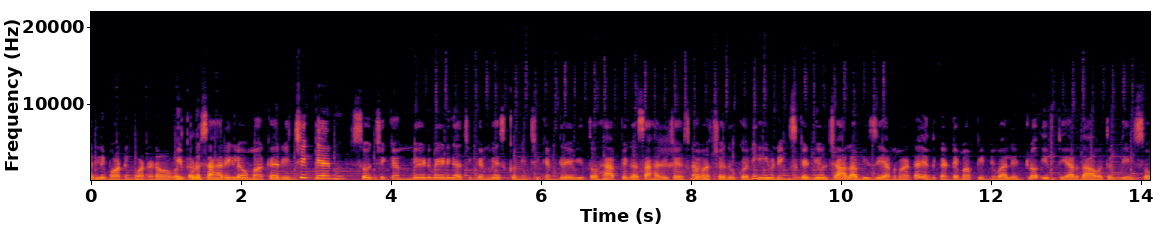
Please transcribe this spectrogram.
ఎర్లీ మార్నింగ్ వండడం అవ్వదు ఇప్పుడు సహరీలో మా కర్రీ చికెన్. సో చికెన్ వేడి వేడిగా చికెన్ వేసుకొని చికెన్ గ్రేవీతో హ్యాపీగా సహరీ చేసిన చదువుకొని ఈవినింగ్ స్కెడ్యూల్ చాలా బిజీ అనమాట ఎందుకంటే మా పిన్ని వాళ్ళ ఇంట్లో ఇఫ్తియార్ దావత్ ఉంది. సో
